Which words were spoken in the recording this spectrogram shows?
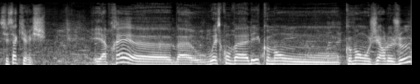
c'est ça qui est riche. Et après, euh, bah, où est-ce qu'on va aller, comment on, comment on gère le jeu?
